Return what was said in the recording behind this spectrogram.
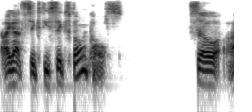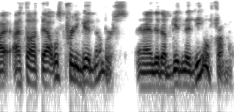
I got sixty six phone calls. So I, I thought that was pretty good numbers, and I ended up getting a deal from it.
